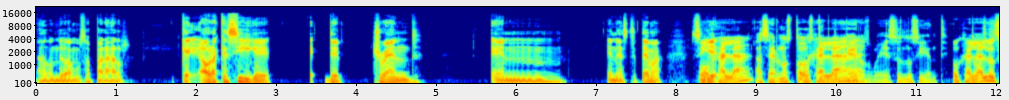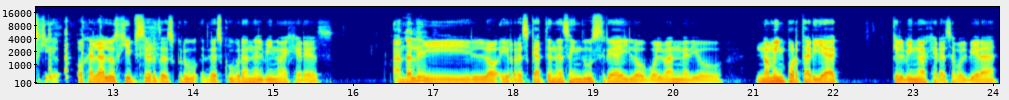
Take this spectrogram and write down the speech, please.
¿A dónde vamos a parar? ¿Qué, ahora que sigue eh, de trend en, en este tema? Ojalá, Hacernos todos Ojalá- tiktokeros, güey. Eso es lo siguiente. ojalá Todos. los, ojalá los hipsters descru- descubran el vino de Jerez Ándale. y, lo, y rescaten esa industria y lo vuelvan medio... No me importaría que el vino de Jerez se volviera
